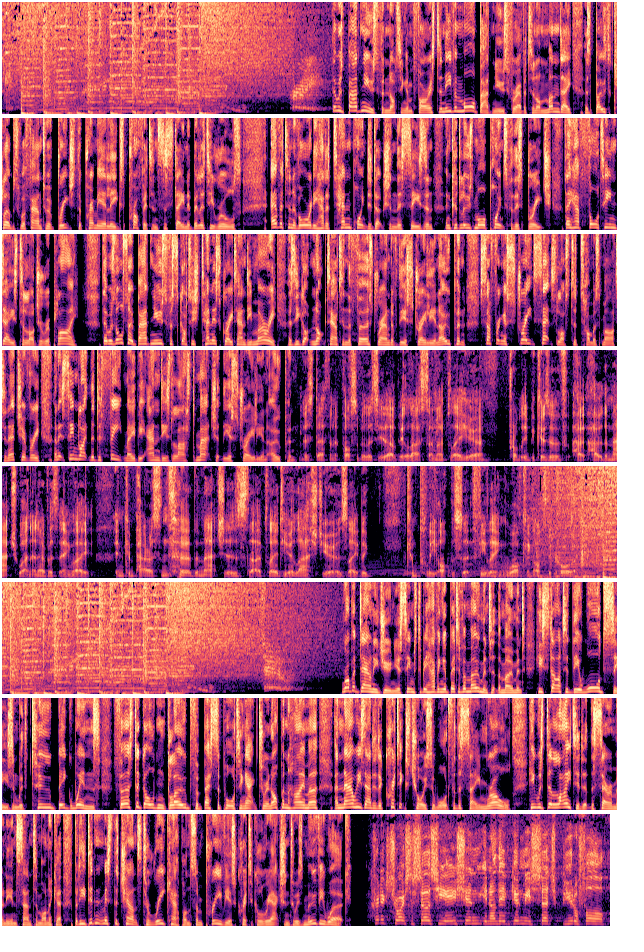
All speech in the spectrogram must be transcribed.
There was bad news for Nottingham Forest and even more bad news for Everton on Monday, as both clubs were found to have breached the Premier League's profit and sustainability rules. Everton have already had a 10 point deduction this season and could lose more points for this breach. They have 14 days to lodge a reply. There was also bad news for Scottish tennis great Andy Murray, as he got knocked out in the first round of the Australian Open, suffering a straight sets loss to Thomas Martin Etcheverry, and it seemed like the defeat may be Andy's last match at the Australian Open. There's definite possibility that'll be the last time I play here probably because of how, how, the match went and everything. Like in comparison to the matches that I played here last year, it's like the complete opposite feeling walking off the court. Robert Downey Jr. seems to be having a bit of a moment at the moment. He started the awards season with two big wins. First, a Golden Globe for Best Supporting Actor in Oppenheimer, and now he's added a Critics' Choice Award for the same role. He was delighted at the ceremony in Santa Monica, but he didn't miss the chance to recap on some previous critical reaction to his movie work. Critics' Choice Association, you know, they've given me such beautiful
